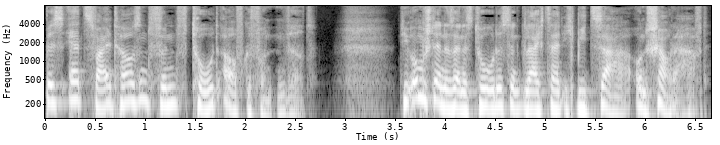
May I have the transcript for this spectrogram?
bis er 2005 tot aufgefunden wird. Die Umstände seines Todes sind gleichzeitig bizarr und schauderhaft.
